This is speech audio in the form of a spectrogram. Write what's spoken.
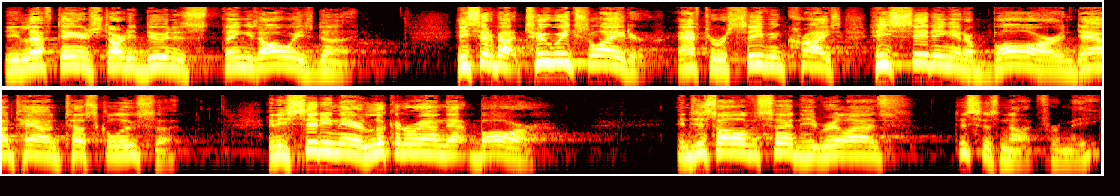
He left there and started doing his thing he's always done. He said about two weeks later, after receiving Christ, he's sitting in a bar in downtown Tuscaloosa. And he's sitting there looking around that bar. And just all of a sudden, he realized, this is not for me.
